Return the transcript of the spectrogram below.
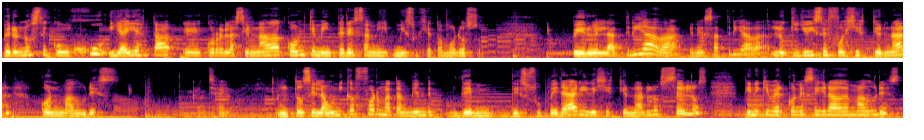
pero no se conjuga, y ahí está eh, correlacionada con que me interesa mi, mi sujeto amoroso. Pero en la triada, en esa triada, lo que yo hice fue gestionar con madurez. Entonces la única forma también de, superar y de gestionar los celos tiene que ver con ese grado de madurez.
